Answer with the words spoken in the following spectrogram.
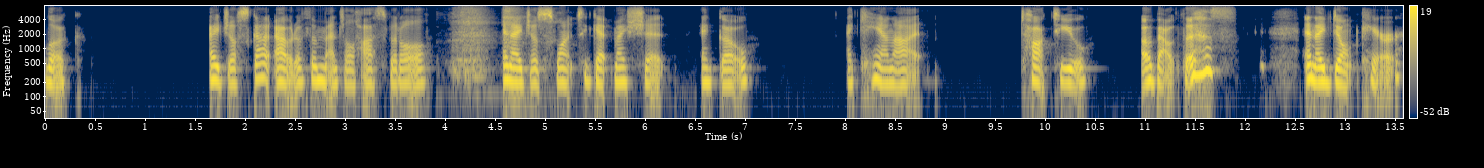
"Look, I just got out of the mental hospital and I just want to get my shit and go. I cannot talk to you about this and I don't care."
